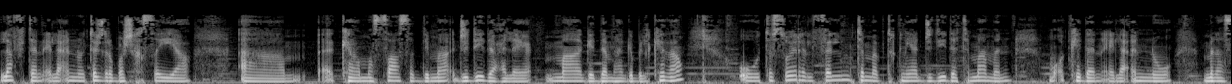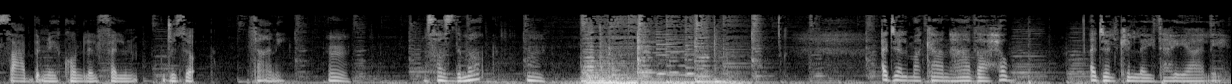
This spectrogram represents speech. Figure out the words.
لافتا إلى أنه تجربة شخصية كمصاصة دماء جديدة عليه ما قدمها قبل كذا وتصوير الفيلم تم بتقنيات جديدة تماما مؤكدا إلى أنه من الصعب أنه يكون للفيلم جزء ثاني مم. مصاص دماء مم. أجل ما كان هذا حب أجل كله يتهيالي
